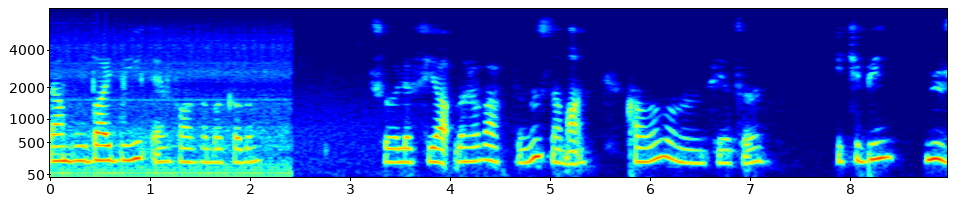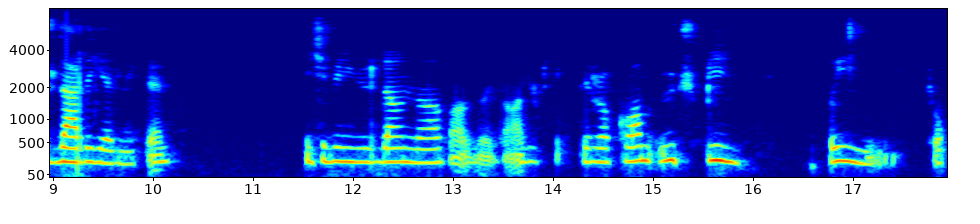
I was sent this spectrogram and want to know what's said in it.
Ben buğday değil en fazla bakalım. Şöyle fiyatlara baktığımız zaman kavano'nun fiyatı 2100'lerde gezmekte. 2100'den daha fazla, daha yüksek bir rakam 3000. Iy, çok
